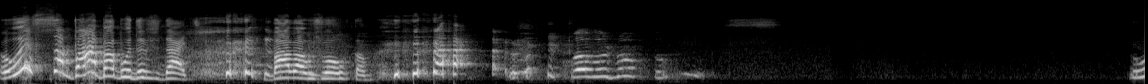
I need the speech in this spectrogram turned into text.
Лиса баба буде ждать. Баба в жовтому. Баба жовту. О,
